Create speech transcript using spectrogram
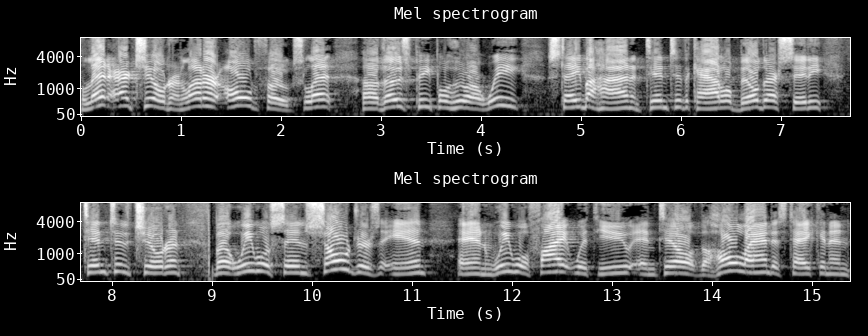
Let our children, let our old folks, let uh, those people who are weak stay behind and tend to the cattle, build our city, tend to the children. But we will send soldiers in and we will fight with you until the whole land is taken and,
